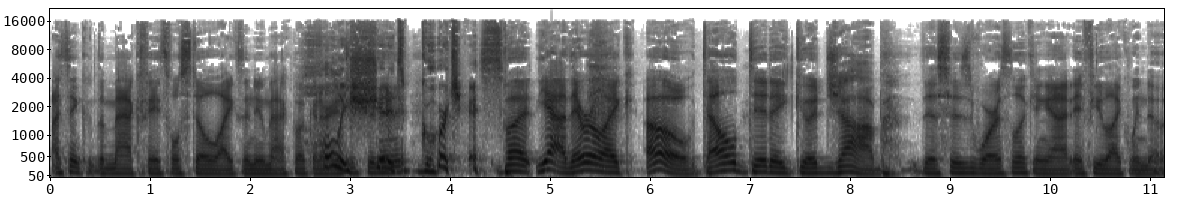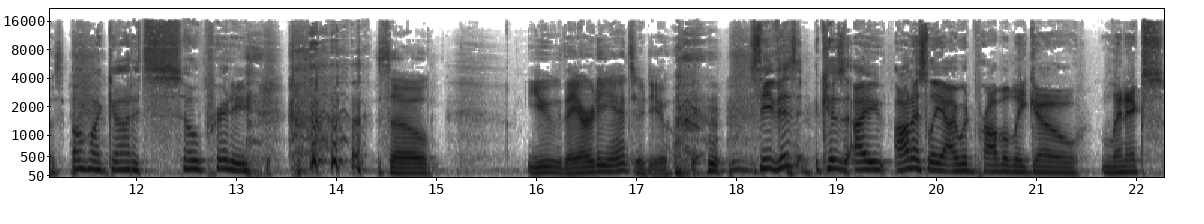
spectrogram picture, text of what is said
I think the Mac faithful still like the new MacBook and are holy shit, it's it. gorgeous. But yeah, they were like, "Oh, Dell did a good job. This is worth looking at if you like Windows." Oh my god, it's so pretty. So you they already answered you. See this because I honestly I would probably go Linux.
